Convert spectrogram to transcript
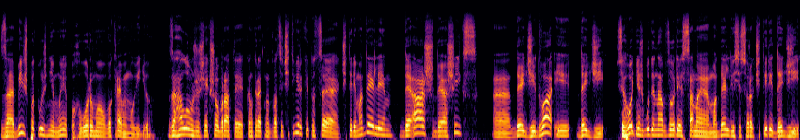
За більш потужні ми поговоримо в окремому відео. Загалом же ж, якщо брати конкретно 24, то це 4 моделі DH, DHX, DG2 і DG. Сьогодні ж буде на обзорі саме модель 244 DG,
